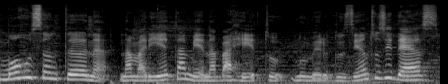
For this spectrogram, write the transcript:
Morro Santana, na Marieta Mena Barreto, número 210,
